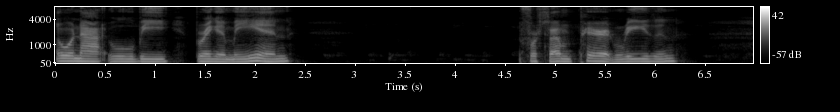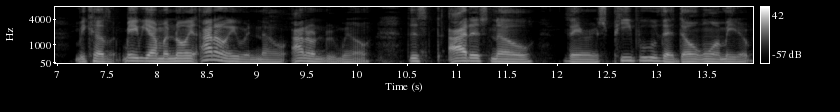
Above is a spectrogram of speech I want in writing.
or not will be bringing me in for some apparent reason because maybe I'm annoying. I don't even know. I don't even know. This I just know there is people that don't want me to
